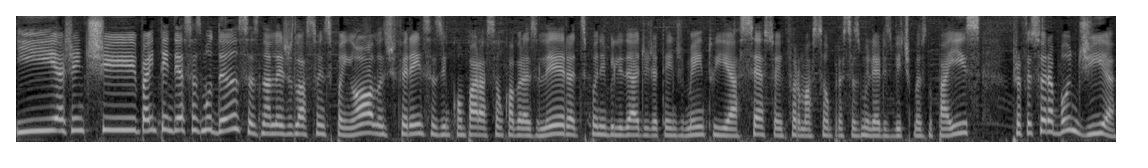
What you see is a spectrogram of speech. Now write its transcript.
E a gente vai entender essas mudanças na legislação espanhola, as diferenças em comparação com a brasileira, a disponibilidade de atendimento e acesso à informação para essas mulheres vítimas no país. Professora, bom dia.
